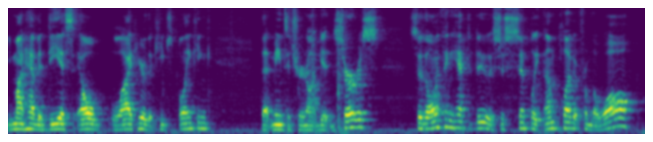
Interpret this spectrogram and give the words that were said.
You might have a DSL light here that keeps blinking. That means that you're not getting service. So the only thing you have to do is just simply unplug it from the wall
